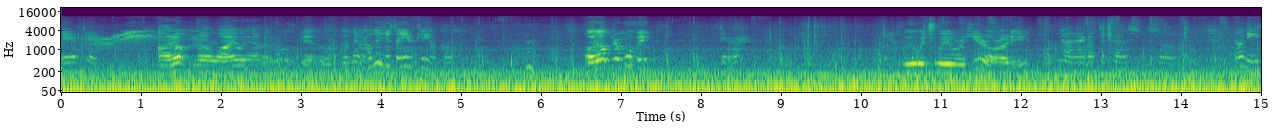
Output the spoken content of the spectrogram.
AFK? I don't know why we haven't moved yet. What the They're probably just AFK, Uncle. Oh no, they're moving. There. We, which we were here already. Yeah, and I got the chest, so no need.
